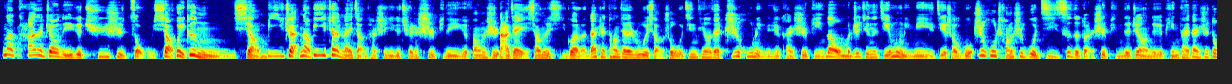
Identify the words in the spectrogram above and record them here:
那它的这样的一个趋势走向会更像 B 站。那 B 站来讲，它是一个全视频的一个方式，大家也相对习惯了。但是大家如果想说，我今天要在知乎里面去看视频，那我们之前的节目里面也介绍过，知乎尝试过几次的短视频的这样的一个平台，但是都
